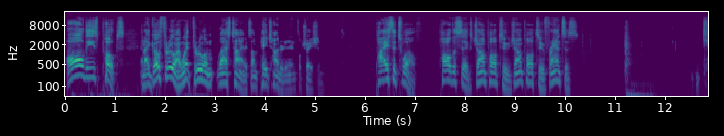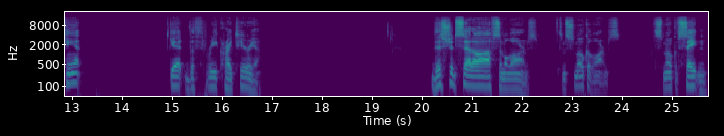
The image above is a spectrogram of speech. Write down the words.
all these popes, and I go through, I went through them last time. It's on page 100 in Infiltration. Pius XII, Paul VI, John Paul II, John Paul II, Francis. Can't get the three criteria. This should set off some alarms, some smoke alarms, smoke of Satan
